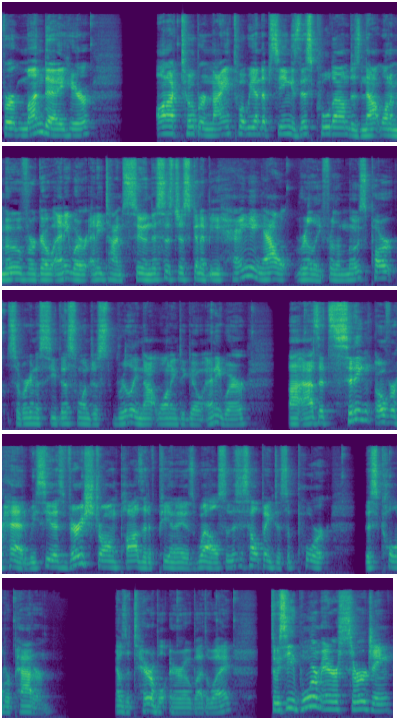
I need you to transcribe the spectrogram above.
For Monday here, on October 9th, what we end up seeing is this cooldown does not want to move or go anywhere anytime soon. This is just going to be hanging out, really, for the most part. So we're going to see this one just really not wanting to go anywhere. Uh, as it's sitting overhead, we see this very strong positive PNA as well. So this is helping to support this colder pattern. That was a terrible arrow, by the way. So we see warm air surging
